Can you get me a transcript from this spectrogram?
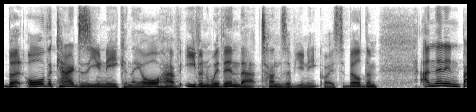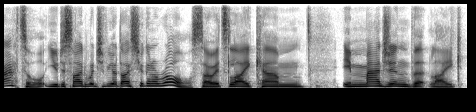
But all the characters are unique and they all have, even within that, tons of unique ways to build them. And then in battle, you decide which of your dice you're going to roll. So it's like, um, imagine that, like,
